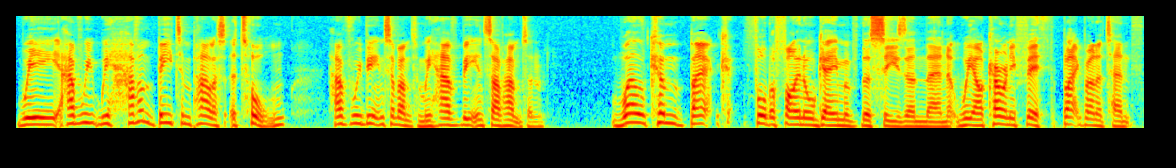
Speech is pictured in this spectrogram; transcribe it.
we have we we haven't beaten Palace at all. Have we beaten Southampton? We have beaten Southampton. Welcome back for the final game of the season then. We are currently 5th, Blackburn are 10th.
